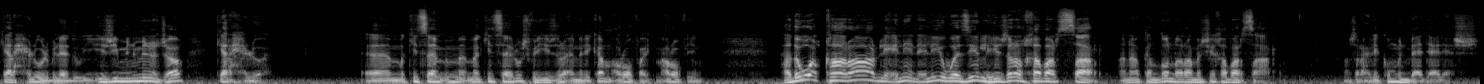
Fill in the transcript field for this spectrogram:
كيرحلوه لبلاد يجي من من جا كيرحلوه. آه، ما ما كيتساهلوش في الهجرة. أمريكا معروفه معروفين. هذا هو القرار اللي اعلن عليه وزير الهجرة الخبر الصار أنا كنظن راه ماشي خبر صار نشرح لكم من بعد علاش.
